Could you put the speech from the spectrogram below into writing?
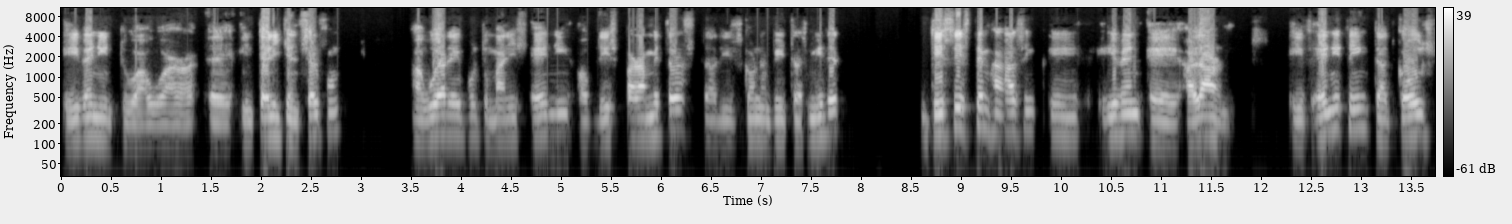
even into our uh, intelligent cell phone. And we are able to manage any of these parameters that is going to be transmitted. This system has in, even a alarm. If anything that goes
